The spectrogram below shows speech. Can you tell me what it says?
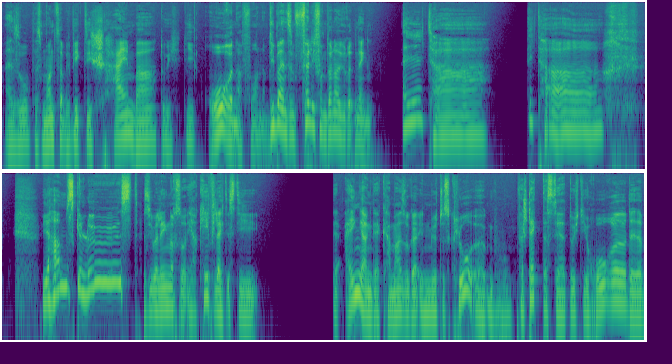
Also das Monster bewegt sich scheinbar durch die Rohre nach vorne. Die beiden sind völlig vom Donner gerührt und denken, Alter, Alter, wir haben es gelöst. Sie überlegen noch so, ja okay, vielleicht ist die der Eingang der Kammer sogar in Myrtes Klo irgendwo versteckt, dass der durch die Rohre der,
